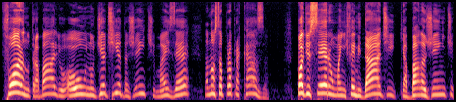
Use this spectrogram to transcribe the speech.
fora no trabalho ou no dia a dia da gente, mas é na nossa própria casa. Pode ser uma enfermidade que abala a gente,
